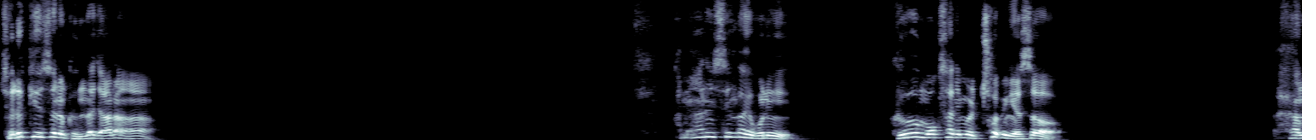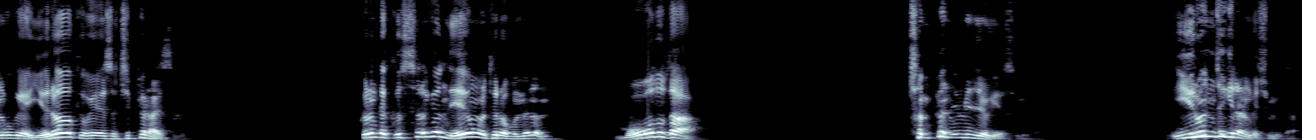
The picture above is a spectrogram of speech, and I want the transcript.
저렇게 해서는 건너지 않아. 가만히 생각해 보니 그 목사님을 초빙해서 한국의 여러 교회에서 집회를 하였습니다. 그런데 그 설교 내용을 들어보면은 모두 다 천편일률적이었습니다. 이론적이라는 것입니다.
